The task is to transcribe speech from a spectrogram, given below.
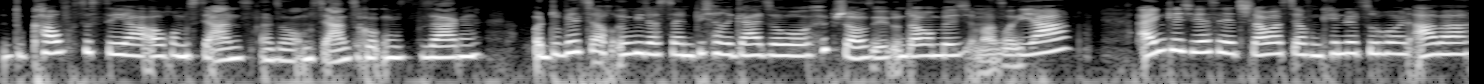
Du kaufst es dir ja auch, um es dir, an, also, um es dir anzugucken, sozusagen. Und du willst ja auch irgendwie, dass dein Bücherregal so hübsch aussieht. Und darum bin ich immer so, ja, eigentlich wäre es ja jetzt schlauer, es dir auf dem Kindle zu holen, aber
